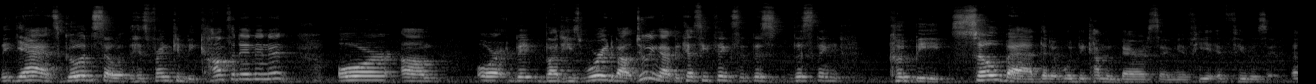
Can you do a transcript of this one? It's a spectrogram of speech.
that yeah it's good so his friend can be confident in it, or um, or be- but he's worried about doing that because he thinks that this this thing could be so bad that it would become embarrassing if he if he was uh,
